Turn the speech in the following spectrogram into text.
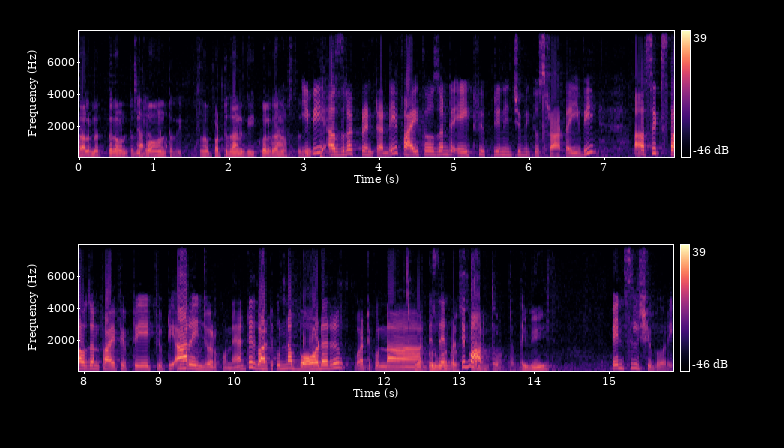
చాలా మెత్తగా ఉంటుంది బాగుంటుంది. ఆ, పట్టు దానికి ఈక్వల్ గానే వస్తుంది. ఇవి అజ్రక్ ప్రింట్ అండి. ఫైవ్ థౌజండ్ ఎయిట్ ఫిఫ్టీ నుంచి మీకు స్టార్ట్ అయ్యి six thousand five fifty eight fifty ఆ రేంజ్ వరకు ఉన్నాయి. అంటే వాటికి ఉన్న బార్డర్ వాటికి ఉన్న డిజైన్ బట్టి మారుతూ ఉంటుంది. ఇది pencil shibori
